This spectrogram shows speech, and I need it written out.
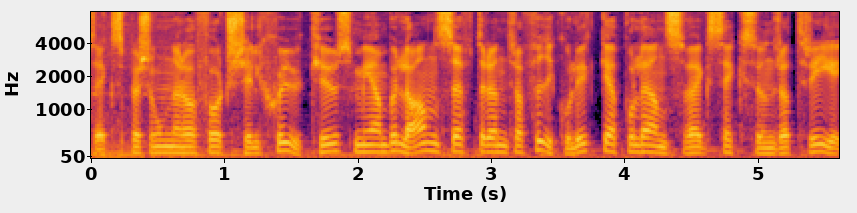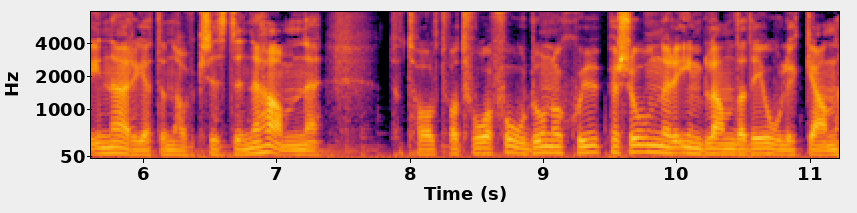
Sex personer har förts till sjukhus med ambulans efter en trafikolycka på länsväg 603 i närheten av Kristinehamn. Totalt var två fordon och sju personer inblandade i olyckan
